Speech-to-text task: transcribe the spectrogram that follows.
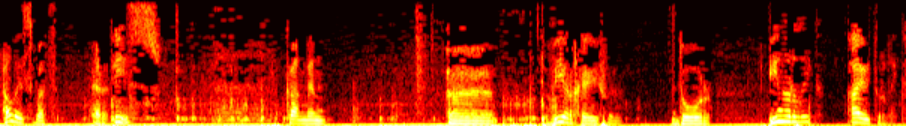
alles wat er is, kan men uh, weergeven door innerlijk, uiterlijk.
